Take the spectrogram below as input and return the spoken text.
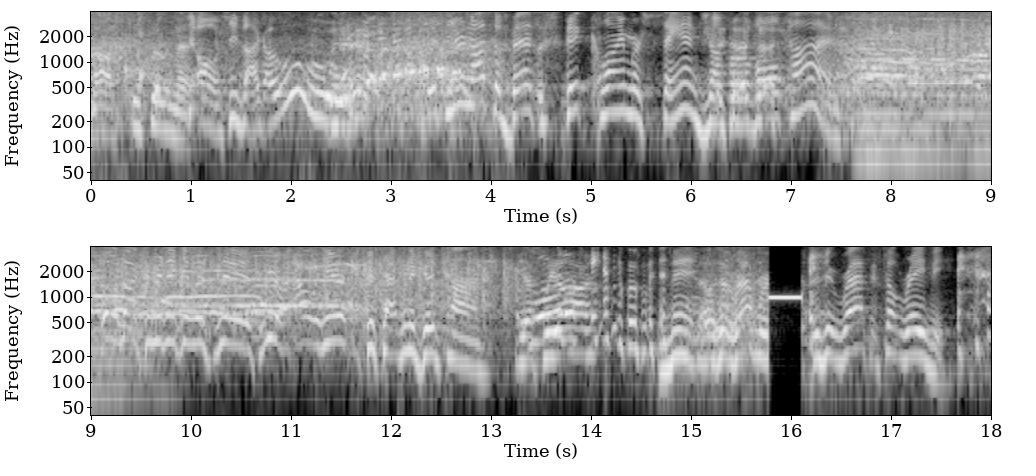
Nah, she's feeling that. Oh, she's like, ooh. if you're not the best stick climber sand jumper of all time. Welcome back to Ridiculousness. We are out here just having a good time. Yes, what we are. hand movements? Man, That was his rapper. was it rap? It felt ravey.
